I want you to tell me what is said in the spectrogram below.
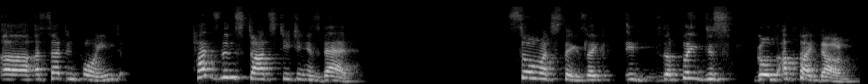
uh, a certain point, Hudson starts teaching his dad so much things. Like it, the plane just goes upside down.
